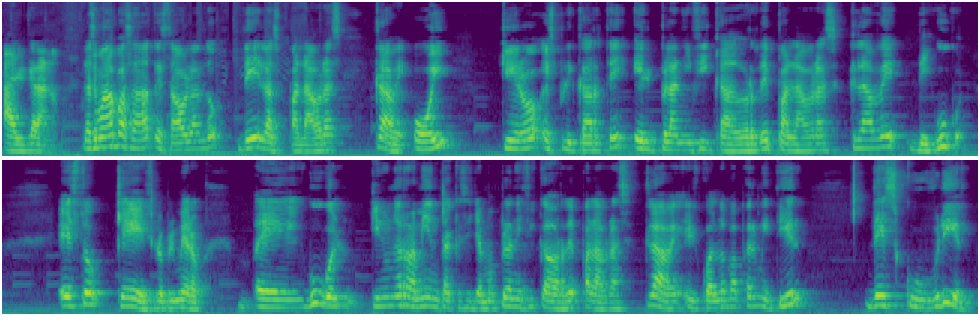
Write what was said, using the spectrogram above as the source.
al grano. La semana pasada te estaba hablando de las palabras clave. Hoy quiero explicarte el planificador de palabras clave de Google. ¿Esto qué es? Lo primero, eh, Google tiene una herramienta que se llama planificador de palabras clave, el cual nos va a permitir descubrir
